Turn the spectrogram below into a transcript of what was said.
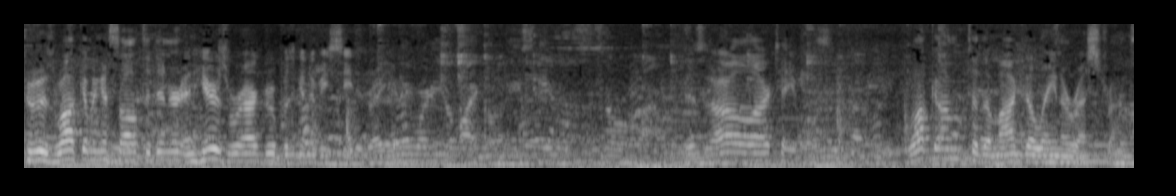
who is welcoming us all to dinner. And here's where our group is going to be seated, right here. This is all our tables. Welcome to the Magdalena restaurant.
